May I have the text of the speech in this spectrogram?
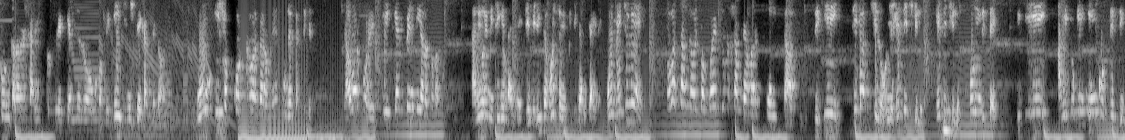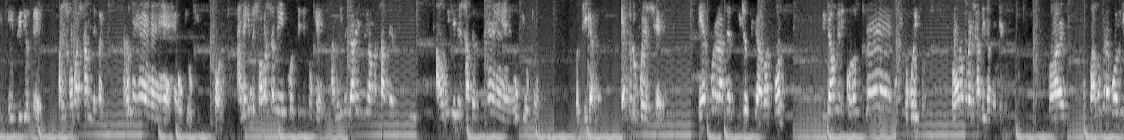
কোন কালারের শাড়ি পরবে, কেমন রং হবে, এই জিনিসটা এখান থেকে ও এইসব কথা কারণে ওদের কাছে গেছে। যাওয়ার পরে এই ক্যাম্পেইন নিয়ে আলোচনা করছে কয়েকজনের সামনে আমার ফোন চাপ দেখি ছিল ফোন দিছে দেখি আমি তোকে ইন করতেছি এই ভিডিওতে আমি সবার সামনে আমি হ্যাঁ হ্যাঁ হ্যাঁ ওকে ওকে আমি কিন্তু সবার সামনে ইন করতেছি তোকে আমি কিন্তু জানি তুই আমার সাথে সাথে হ্যাঁ হ্যাঁ ওকে ওকে ঠিক আছে এতটুকু শেষ এরপর রাতের ভিডিও থেকে ফোন আমি করস হ্যাঁ গেছে ভালো করে বলি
